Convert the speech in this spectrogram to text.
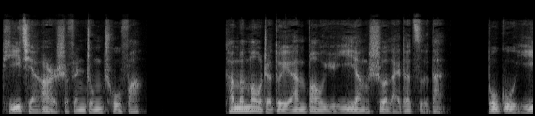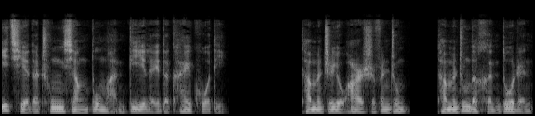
提前二十分钟出发。他们冒着对岸暴雨一样射来的子弹。不顾一切的冲向布满地雷的开阔地，他们只有二十分钟，他们中的很多人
